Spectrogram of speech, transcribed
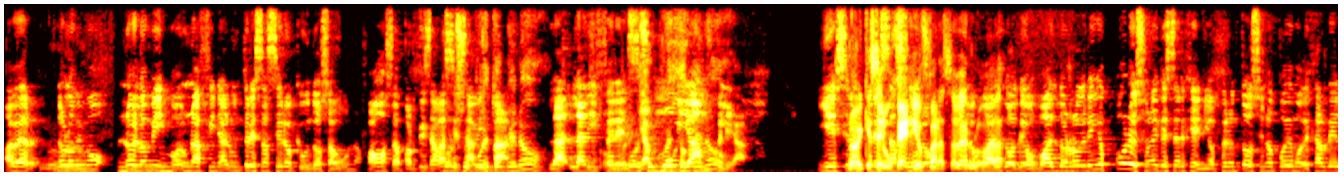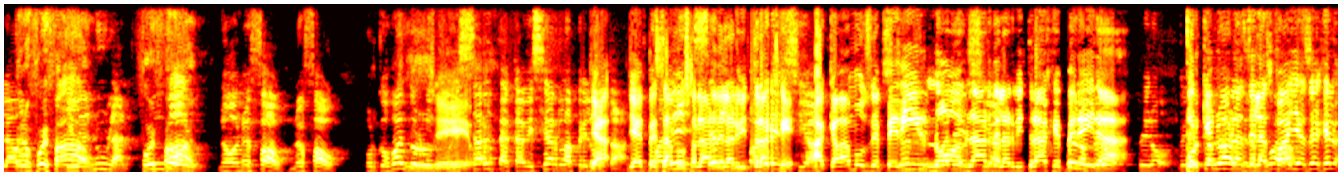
A ver, No, no, lo mismo, no es lo mismo en una final un 3 a 0 que un 2 a 1. Vamos a partir de esa base Por es supuesto abismal. que no. La, la diferencia Por supuesto muy que no. amplia. Y ese No hay que ser 3 un genio 0 para saberlo, de. Osvaldo, de Osvaldo Rodríguez, por eso no hay que ser genio. Pero entonces no podemos dejar de lado Pero fue que foul. le anulan Fue un foul. gol. No, no es foul, no es foul. Porque Osvaldo Sí. Rodríguez Sí. salta a cabecear la pelota. Ya, ya empezamos Valen- a hablar del arbitraje. Acabamos de pedir no hablar del arbitraje, Pereira. pero- pero- pero ¿Por qué que no hablas de, la las jugada. fallas de Ángel?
